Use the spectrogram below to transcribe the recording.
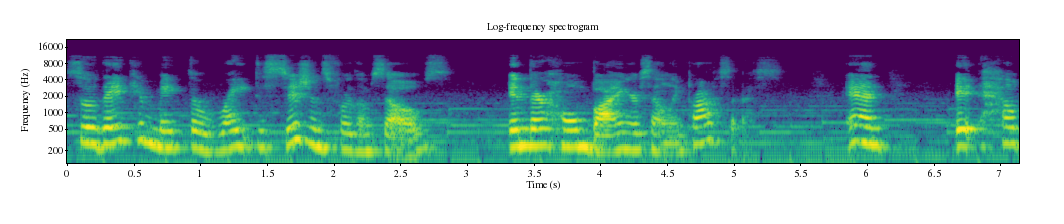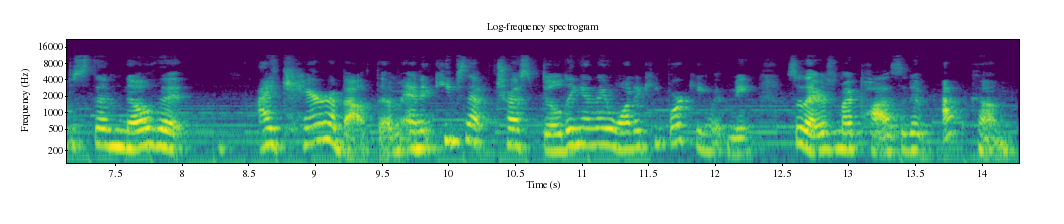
so they can make the right decisions for themselves in their home buying or selling process. And it helps them know that I care about them and it keeps that trust building and they want to keep working with me. So there's my positive outcome.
